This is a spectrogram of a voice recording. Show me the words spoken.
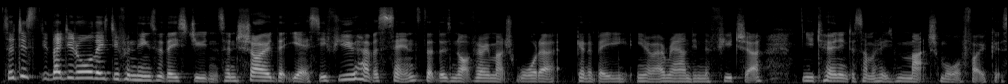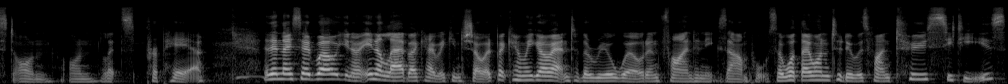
So just they did all these different things with these students and showed that yes if you have a sense that there's not very much water going to be you know around in the future you turn into someone who's much more focused on on let's prepare. And then they said well you know in a lab okay we can show it but can we go out into the real world and find an example? So what they wanted to do was find two cities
